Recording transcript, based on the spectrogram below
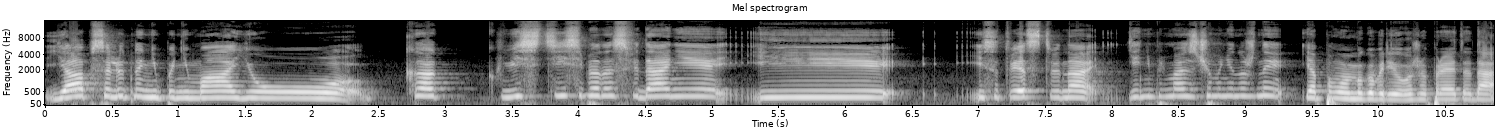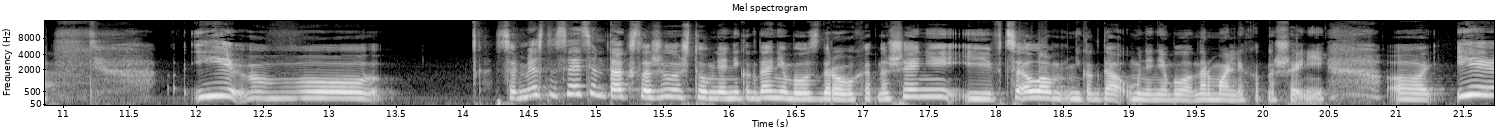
я абсолютно не понимаю, как вести себя на свидание, и, и, соответственно, я не понимаю, зачем они нужны, я, по-моему, говорила уже про это, да, и в Совместно с этим так сложилось, что у меня никогда не было здоровых отношений, и в целом никогда у меня не было нормальных отношений. Э, и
